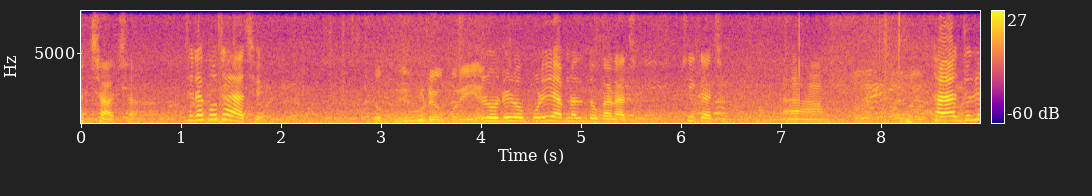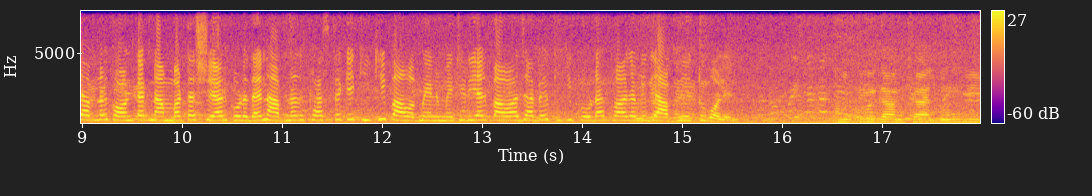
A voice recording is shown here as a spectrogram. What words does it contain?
আচ্ছা আচ্ছা। সেটা কোথায় আছে? রোডের উপরেই আছে। রোডের ওপরেই আপনাদের দোকান আছে। ঠিক আছে। তাহলে যদি আপনার কন্ট্যাক্ট নাম্বারটা শেয়ার করে দেন আপনার কাছ থেকে কি কি পাওয়া মেটেরিয়াল পাওয়া যাবে কি কি প্রোডাক্ট পাওয়া যাবে যদি আপনি একটু বলেন। ধুতি গামছা লুঙ্গি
